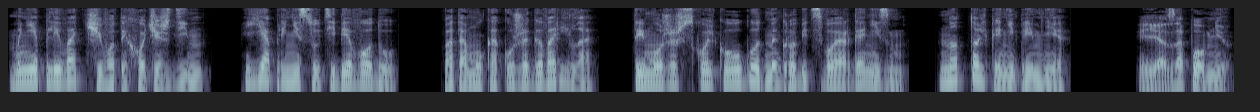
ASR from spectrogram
«Мне плевать, чего ты хочешь, Дин. Я принесу тебе воду, потому как уже говорила, ты можешь сколько угодно гробить свой организм, но только не при мне». «Я запомню.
